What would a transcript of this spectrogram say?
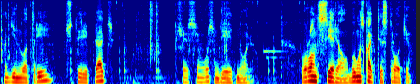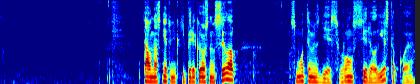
1, 2, 3, 4, 5, 6, 7, 8, 9, 0. Урон сериал. Будем искать эти строки. Там у нас нету никаких перекрестных ссылок. Смотрим здесь. Урон сериал есть такое?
